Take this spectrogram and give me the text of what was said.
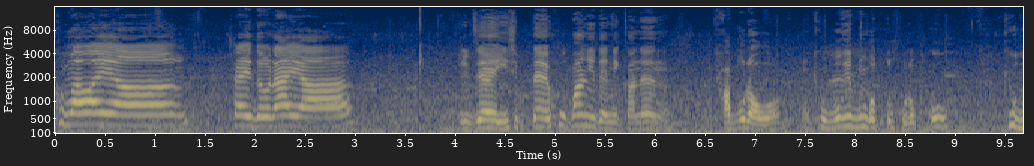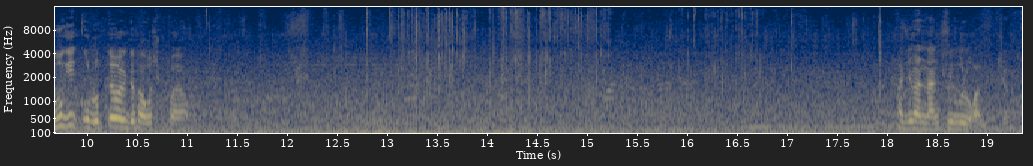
고마워요. 잘 놀아요. 이제 20대 후반이 되니까는 다 부러워. 교복 입은 것도 부럽고, 교복 입고 롯데월드 가고 싶어요. 하지만 난 집으로 가겠죠.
